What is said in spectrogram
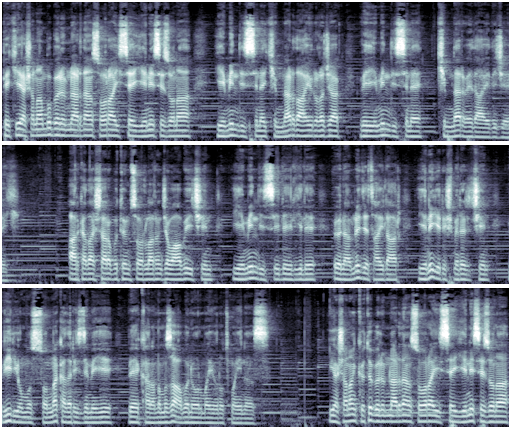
Peki yaşanan bu bölümlerden sonra ise yeni sezona Yemin dizisine kimler dahil olacak ve Yemin dizisine kimler veda edecek? Arkadaşlar bu tüm soruların cevabı için Yemin dizisiyle ilgili önemli detaylar, yeni gelişmeler için videomuz sonuna kadar izlemeyi ve kanalımıza abone olmayı unutmayınız. Yaşanan kötü bölümlerden sonra ise yeni sezona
